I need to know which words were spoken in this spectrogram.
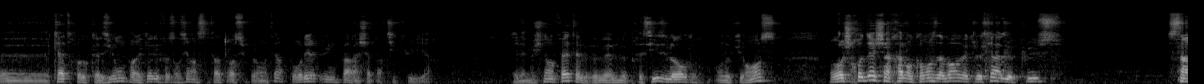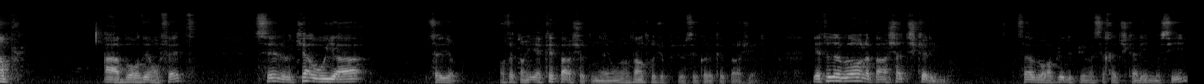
euh, quatre occasions pour lesquelles il faut sortir un Sefer Torah supplémentaire pour lire une paracha particulière. Et la Mishnah, en fait, elle, me précise l'ordre, en l'occurrence. Rosh Chodesh on commence d'abord avec le cas le plus simple à aborder, en fait. C'est le cas où il y a, c'est-à-dire, en fait, il y a quatre parachutes, on va introduire plutôt, c'est quoi les quatre parachutes Il y a tout d'abord la parachat Shkalim. Ça, vous vous rappelez depuis Masachet Shkalim aussi.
